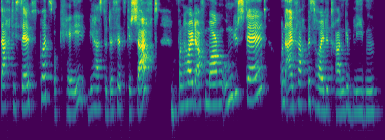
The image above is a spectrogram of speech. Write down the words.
dachte ich selbst kurz, okay, wie hast du das jetzt geschafft? Von heute auf morgen umgestellt und einfach bis heute dran geblieben.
